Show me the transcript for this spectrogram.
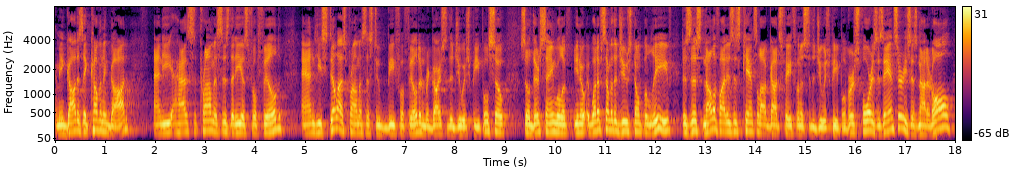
I mean, God is a covenant God, and He has promises that He has fulfilled, and He still has promises to be fulfilled in regards to the Jewish people. So, so they're saying, well, if, you know, what if some of the Jews don't believe? Does this nullify, does this cancel out God's faithfulness to the Jewish people? Verse 4 is his answer. He says, not at all.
